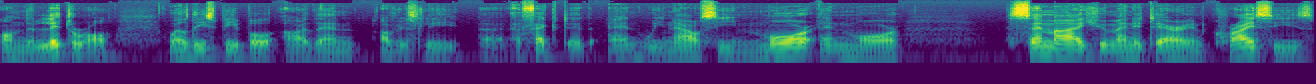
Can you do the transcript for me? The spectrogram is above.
on the littoral, well, these people are then obviously uh, affected. And we now see more and more semi humanitarian crises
